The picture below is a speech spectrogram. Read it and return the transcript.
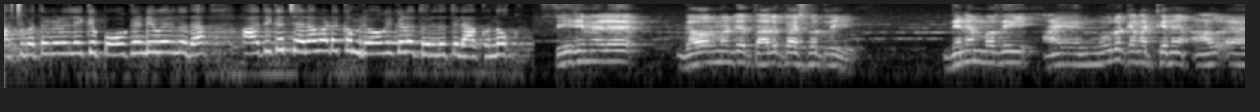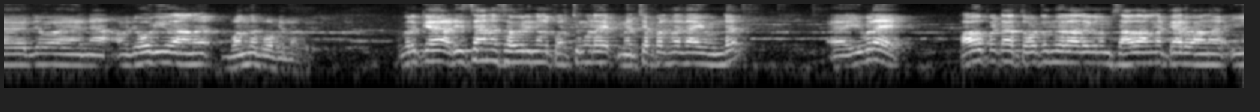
ആശുപത്രികളിലേക്ക് പോകേണ്ടി വരുന്നത് അധിക ചെലവടക്കം രോഗികളെ ദുരിതത്തിലാക്കുന്നു. പീരുമേട് ഗവൺമെന്റ് താലൂക്ക് ആശുപത്രിയിൽ ദിനം പ്രതി നൂറുകണക്കിന് രോഗികളാണ് വന്നു പോകുന്നത് ഇവർക്ക് അടിസ്ഥാന സൗകര്യങ്ങൾ കുറച്ചും കൂടെ മെച്ചപ്പെടുന്നതായി ഉണ്ട്. ഇവിടെ പാവപ്പെട്ട തോട്ടം തൊഴിലാളികളും സാധാരണക്കാരുമാണ് ഈ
